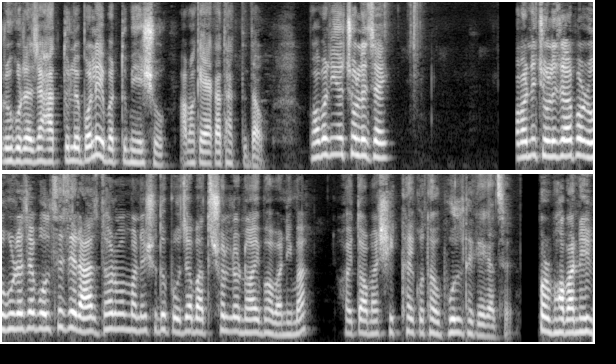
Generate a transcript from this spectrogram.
রঘুরাজা হাত তুলে বলে, এবার তুমি এসো, আমাকে একা থাকতে দাও। ভবানীও চলে যায়। ভবানী চলে যাওয়ার পর রঘুরাজা বলছে যে, রাজধর্ম মানে শুধু প্রজা বাৎসল্য নয় ভবানী মা হয়তো আমার শিক্ষায় কোথাও ভুল থেকে গেছে। পর ভবানীর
